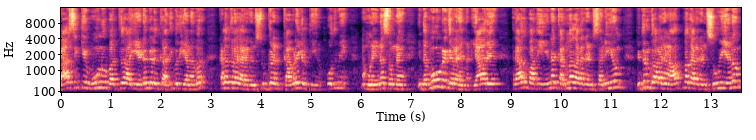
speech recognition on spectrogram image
ராசிக்கு மூணு பத்து ஆகிய இடங்களுக்கு அதிபதியானவர் களத்திரகாரகன் சுக்கிரன். கவலைகள் தீரும். போதுமே நம்ம என்ன சொன்னேன் இந்த மூன்று கிரகங்கள் யாரு? அதாவது பார்த்தீங்கன்னா கர்மகாரகன் சனியும் பிதுர்காரகன் ஆத்மகாரகன் சூரியனும்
